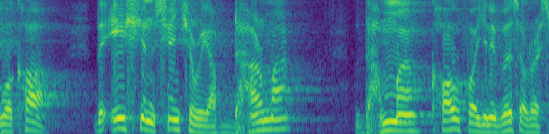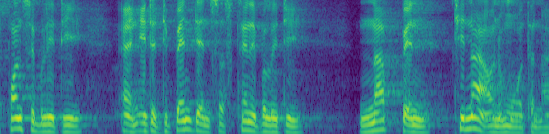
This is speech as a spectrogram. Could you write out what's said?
หัวข้อ The Asian Century of Dharma Dhamma Call for Universal Responsibility and Interdependent Sustainability นับเป็นที่น่าอนุโมทนา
